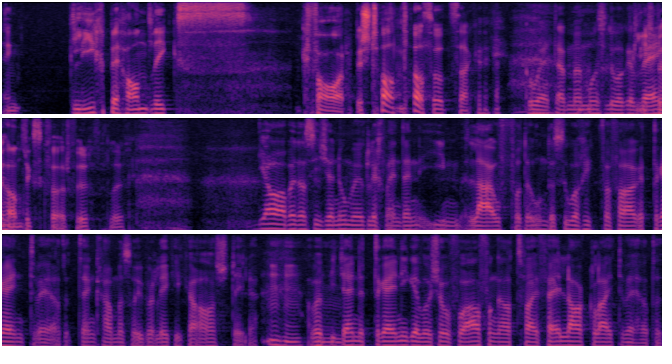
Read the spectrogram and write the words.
einen Gleichbehandlungsgefahr, besteht da sozusagen. Gut, aber man muss schauen, wenn. Gleichbehandlungsgefahr, fürchterlich. Ja, aber das ist ja nur möglich, wenn dann im Lauf von der Untersuchung die Verfahren getrennt werden. Dann kann man so Überlegungen anstellen. Mhm. Aber bei diesen Trennungen, wo schon von Anfang an zwei Fälle angelegt werden,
